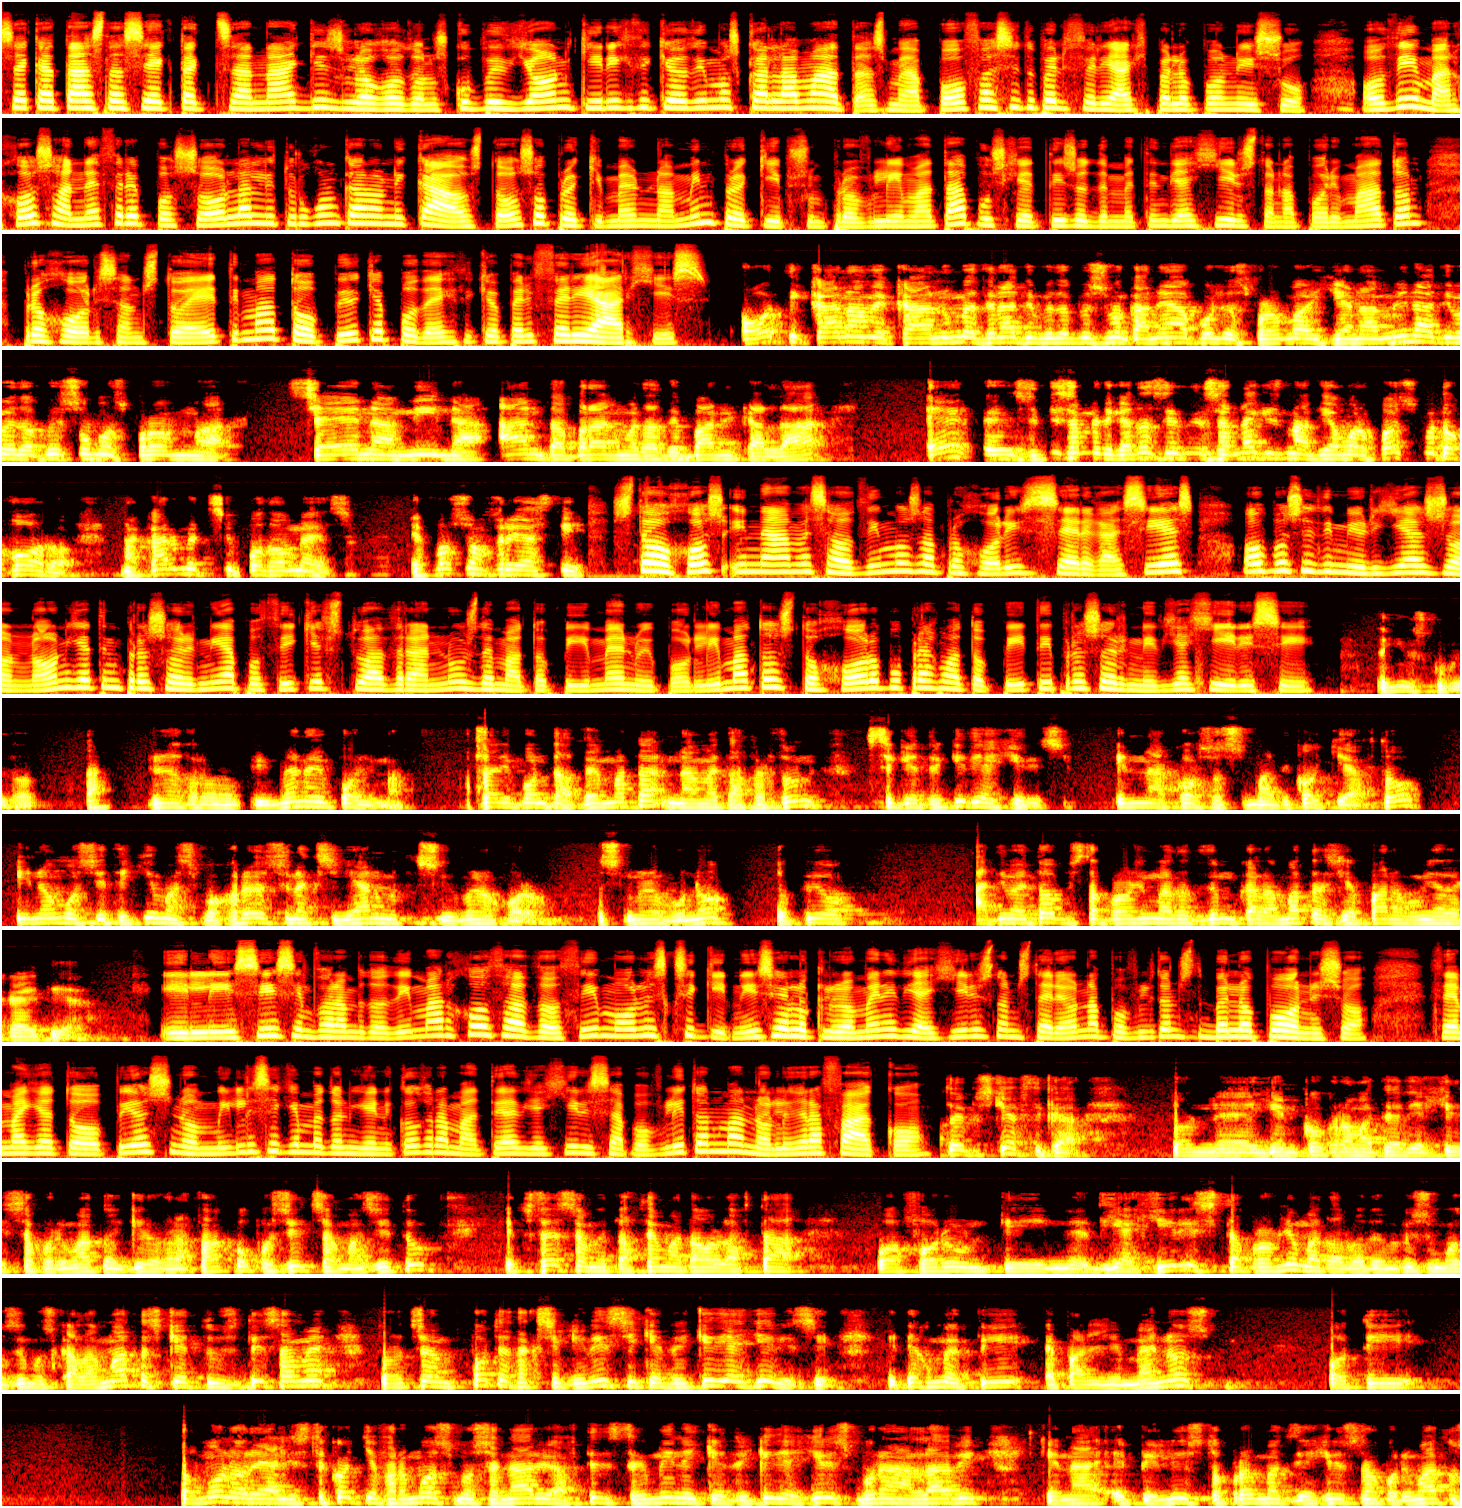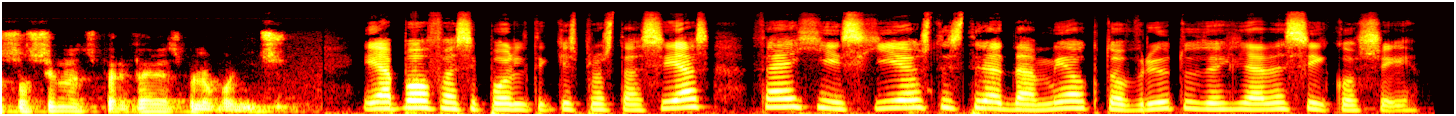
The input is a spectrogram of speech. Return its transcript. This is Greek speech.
Σε κατάσταση έκτακτης ανάγκης λόγω των σκουπιδιών, κηρύχθηκε ο Δήμος Καλαμάτας με απόφαση του Περιφερειάρχη Πελοποννήσου. Ο Δήμαρχος ανέφερε πως όλα λειτουργούν κανονικά, ωστόσο, προκειμένου να μην προκύψουν προβλήματα που σχετίζονται με την διαχείριση των απορριμμάτων, προχώρησαν στο αίτημα το οποίο και αποδέχθηκε ο Περιφερειάρχης. Ό,τι κάναμε, κάνουμε, δεν αντιμετωπίσουμε κανένα απολύτω πρόβλημα. Για να μην αντιμετωπίσουμε όμως πρόβλημα σε ένα μήνα, αν τα πράγματα δεν πάνε καλά, ε, ε, ζητήσαμε την κατάσταση της ανάγκης να διαμορφώσουμε το χώρο, να κάνουμε τις υποδομές, εφόσον χρειαστεί. Στόχος είναι άμεσα ο Δήμος να προχωρήσει σε εργασίες όπως η δημιουργία ζωνών για την προσωρινή αποθήκευση του αδρανούς δεματοποιημένου υπολείμματος στο χώρο που πραγματοποιείται η προσωρινή διαχείριση. Δεν είναι σκουπιδότητα, είναι αδρανοποιημένο υπόλοιμα. Αυτά λοιπόν τα δέματα να μεταφερθούν στην κεντρική διαχείριση. Είναι ένα κόστος σημαντικό και αυτό. Είναι όμως η ηθική μας υποχρέωση να εξηγιάνουμε το συγκεκριμένο χώρο, το συγκεκριμένο βουνό, το οποίο αντιμετώπισε τα προβλήματα του Δήμου Καλαμάτας για πάνω από μια δεκαετία. Η λύση, σύμφωνα με τον Δήμαρχο, θα δοθεί μόλις ξεκινήσει η ολοκληρωμένη διαχείριση των στερεών αποβλήτων στην Πελοπόννησο. Θέμα για το οποίο συνομίλησε και με τον Γενικό Γραμματέα Διαχείρισης Αποβλήτων Μανώλη Γραφάκο. Το επισκέφτηκα τον ε, Γενικό Γραμματέα Διαχείρισης Απορριμμάτων, τον κύριο Γραφάκο, όπως ζήτησα μαζί του και του θέσαμε τα θέματα όλα αυτά που αφορούν τη διαχείριση, τα προβλήματα που αντιμετωπίζουμε ως Δήμος Καλαμάτας και τους ζητήσαμε, το ρωτήσαμε πότε θα ξεκινήσει η κεντρική διαχείριση. Γιατί έχουμε πει επανειλημμένω ότι το μόνο ρεαλιστικό και εφαρμόσιμο σενάριο αυτή τη στιγμή είναι η κεντρική διαχείριση που μπορεί να λάβει και να επιλύσει το πρόβλημα της διαχείρισης των απορριμμάτων στο σύνολο της περιφέρειας Πελοποννήσου. Η απόφαση πολιτικής προστασίας θα έχει ισχύ έως τις 31 Οκτωβρίου του 2020.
